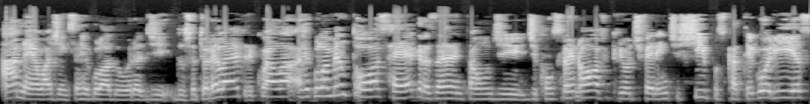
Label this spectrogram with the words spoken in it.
a ANEL, a agência reguladora de, do setor elétrico, ela regulamentou as regras, né, então, de, de constraint off, criou diferentes tipos, categorias,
